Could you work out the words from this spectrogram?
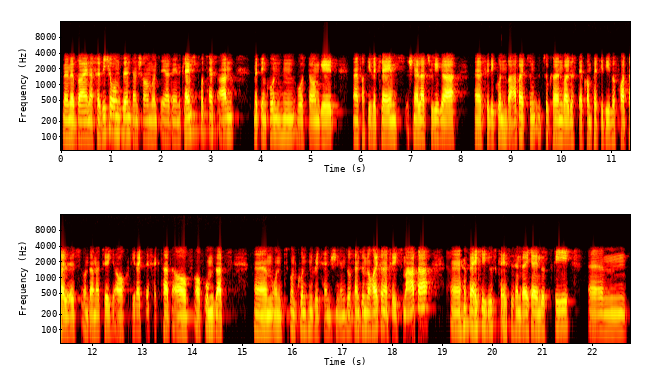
Wenn wir bei einer Versicherung sind, dann schauen wir uns eher den Claims-Prozess an mit den Kunden, wo es darum geht, einfach diese Claims schneller, zügiger äh, für die Kunden bearbeiten zu, können, weil das der kompetitive Vorteil ist und dann natürlich auch direkt Effekt hat auf, auf Umsatz ähm, und, und Kundenretention. Insofern sind wir heute natürlich smarter, äh, welche Use Cases in welcher Industrie ähm,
